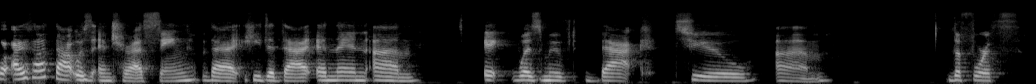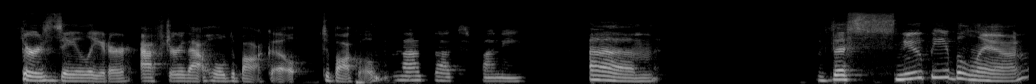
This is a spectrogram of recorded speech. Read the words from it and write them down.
So I thought that was interesting that he did that. And then um, it was moved back to um, the fourth Thursday later after that whole debacle. Debacle. That, that's funny. Um, the Snoopy balloon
